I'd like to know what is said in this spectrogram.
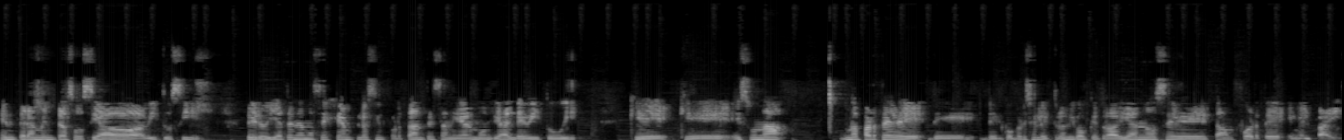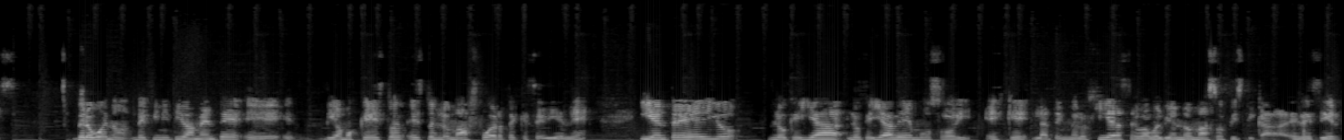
enteramente asociado a B2C, pero ya tenemos ejemplos importantes a nivel mundial de B2B, que, que es una, una parte de, del comercio electrónico que todavía no se ve tan fuerte en el país. Pero bueno, definitivamente, eh, digamos que esto, esto es lo más fuerte que se viene y entre ello lo que ya lo que ya vemos hoy es que la tecnología se va volviendo más sofisticada es decir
